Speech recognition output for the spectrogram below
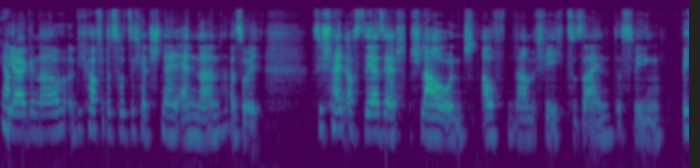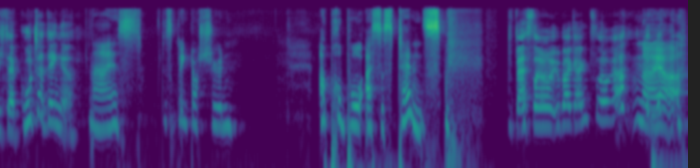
Ja. ja, genau. Und ich hoffe, das wird sich halt schnell ändern. Also ich, sie scheint auch sehr, sehr schlau und aufnahmefähig zu sein. Deswegen bin ich da guter Dinge. Nice. Das klingt doch schön. Apropos Assistenz. Besserer Übergang, Zora? Naja,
